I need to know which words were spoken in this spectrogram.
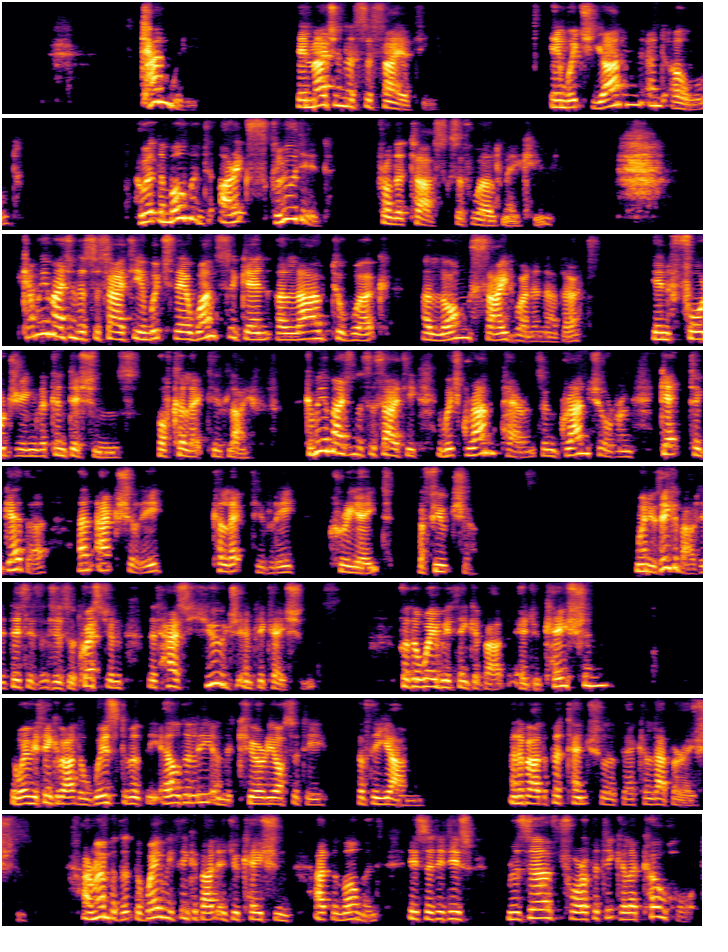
Can we imagine a society in which young and old, who at the moment are excluded from the tasks of world making, can we imagine a society in which they're once again allowed to work alongside one another in forging the conditions of collective life. Can we imagine a society in which grandparents and grandchildren get together and actually collectively create a future? When you think about it, this is, this is a question that has huge implications for the way we think about education, the way we think about the wisdom of the elderly and the curiosity of the young, and about the potential of their collaboration. I remember that the way we think about education at the moment is that it is reserved for a particular cohort,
